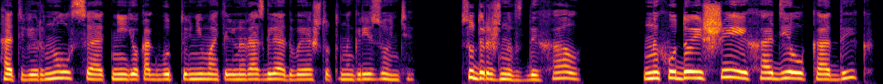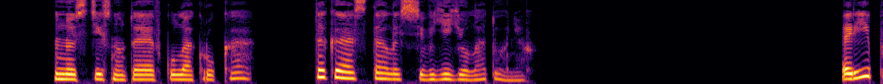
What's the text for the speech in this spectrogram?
Отвернулся от нее, как будто внимательно разглядывая что-то на горизонте. Судорожно вздыхал. На худой шее ходил кадык, но стиснутая в кулак рука так и осталась в ее ладонях. Рип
